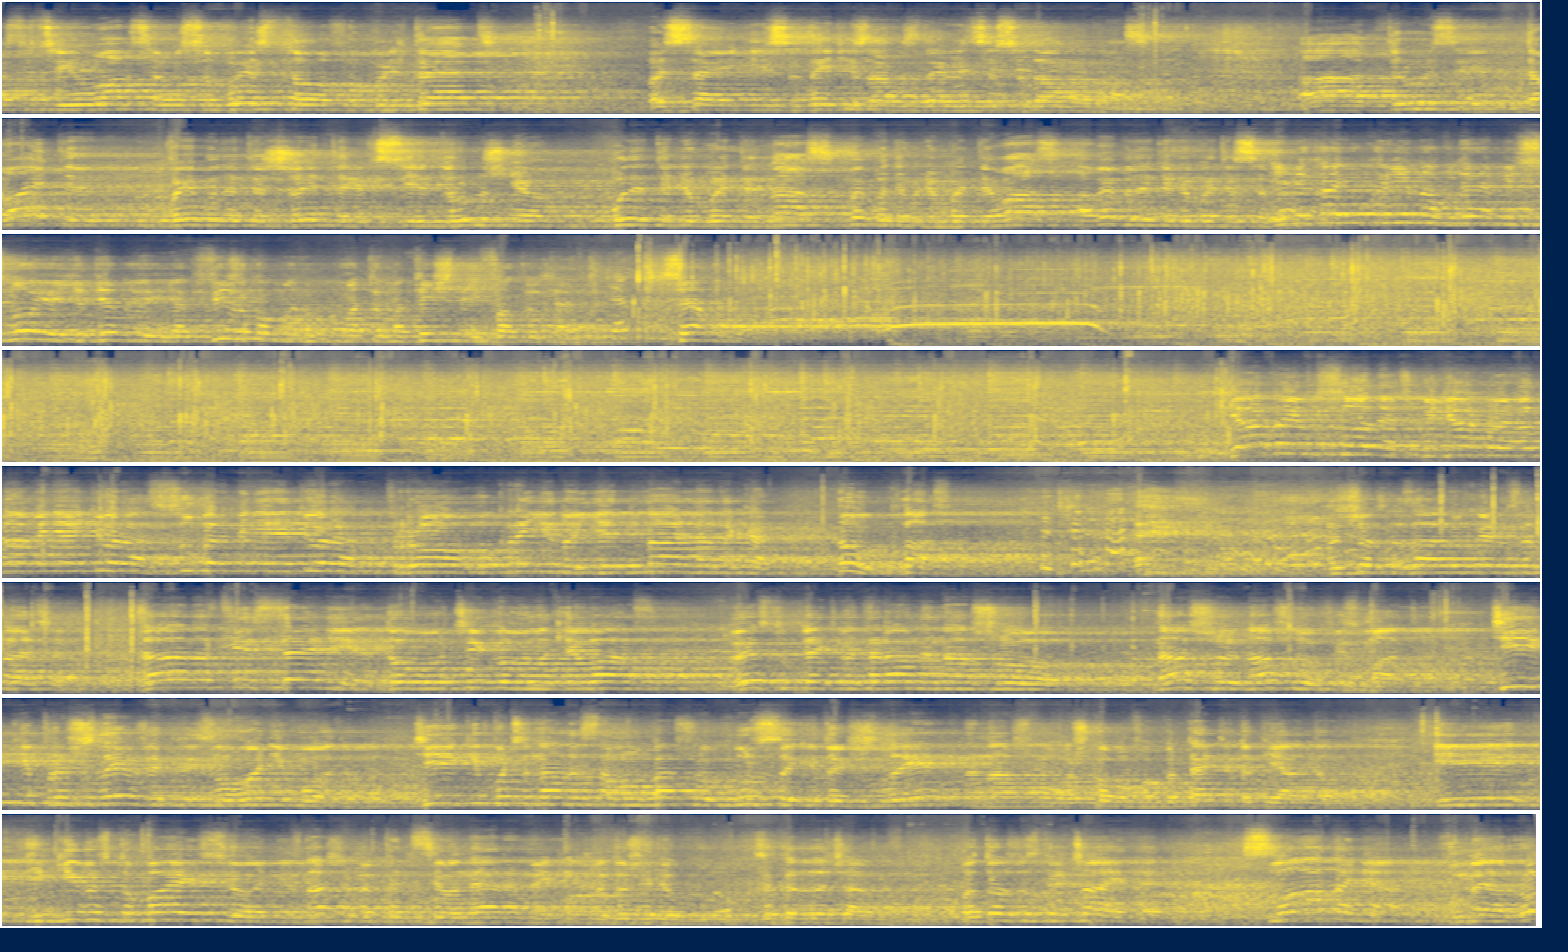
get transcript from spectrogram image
асоціювався особисто факультет, ось цей, який сидить і зараз дивиться сюди на нас. А, друзі, давайте ви будете жити всі дружньо, будете любити нас, ми будемо любити вас, а ви будете любити І себе. нехай Україна буде міцною, єдиною, як фізико-математичний факультет. Все. Нашого, нашого фізмату. Ті, які пройшли вже крізь вогонь і воду. Ті, які починали з самого першого курсу і дійшли на нашому важкому факультеті до п'ятого. І які виступають сьогодні з нашими пенсіонерами, яких ми дуже любимо, закладачами. Отож, зустрічайте сватання в Мироні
